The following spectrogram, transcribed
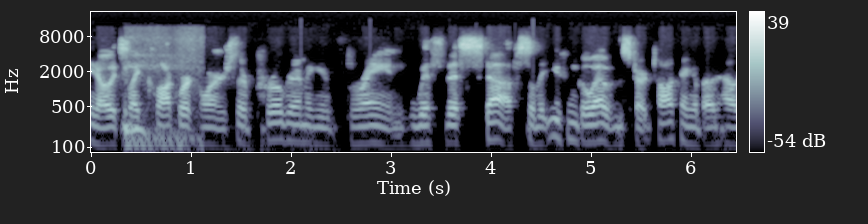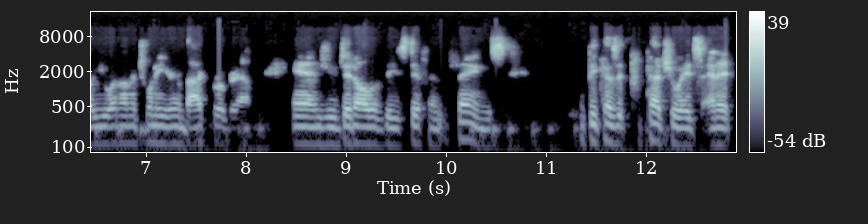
you know, it's like Clockwork Orange. They're programming your brain with this stuff so that you can go out and start talking about how you went on a 20 year and back program and you did all of these different things because it perpetuates and it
